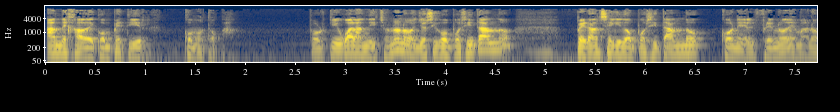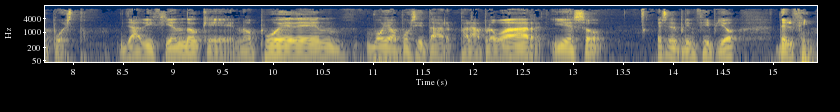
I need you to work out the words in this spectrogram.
han dejado de competir como toca. Porque igual han dicho, no, no, yo sigo opositando, pero han seguido opositando con el freno de mano puesto. Ya diciendo que no pueden, voy a opositar para probar y eso es el principio del fin.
